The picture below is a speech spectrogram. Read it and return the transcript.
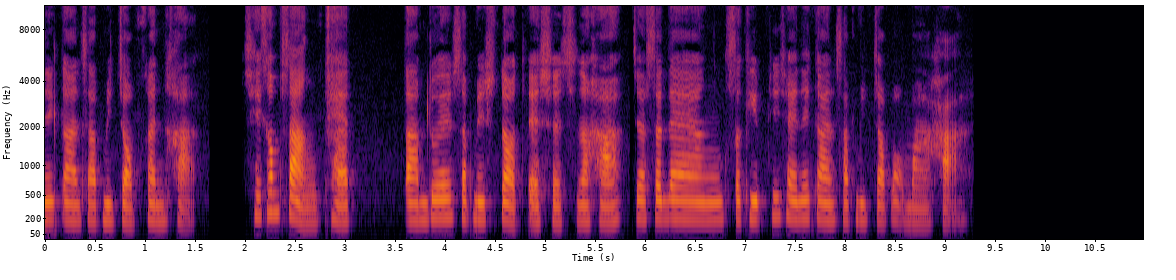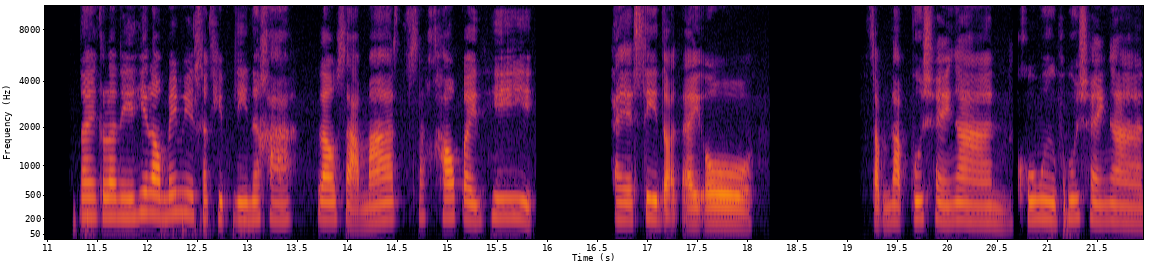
ในการ submit job กันค่ะ ใช้คำสั่ง cat ตามด้วย submit.sh นะคะ จะแสดงสคริปที่ใช้ในการ submit job ออกมาค่ะ ในกรณีที่เราไม่มีสคริปนี้นะคะ เราสามารถเข้าไปที่ isc.io สำหรับผู้ใช้งาน คู่มือผู้ใช้งาน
